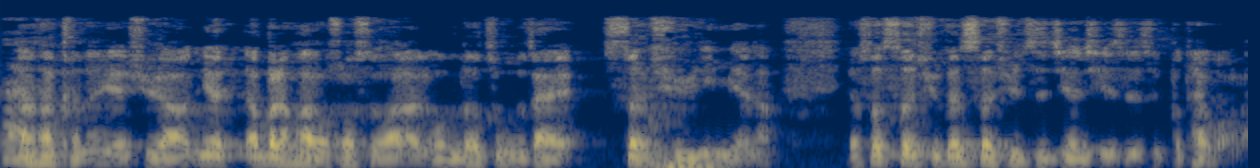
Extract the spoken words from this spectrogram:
那他可能也需要，因为要不然的话，我说实话了，我们都住在社区里面啊，有时候社区跟社区之间其实是不太往来。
